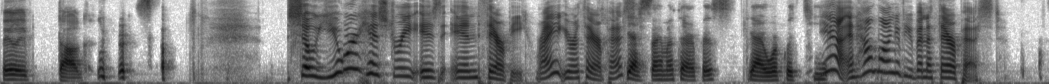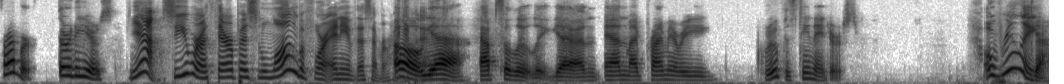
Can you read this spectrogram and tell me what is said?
They leave dog. so. so. your history is in therapy, right? You're a therapist. Yes, I'm a therapist. Yeah, I work with teens. Yeah, and how long have you been a therapist? Forever. 30 years. Yeah. So you were a therapist long before any of this ever happened. Oh, yeah. Absolutely. Yeah, and and my primary group is teenagers. Oh, really? Yeah.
